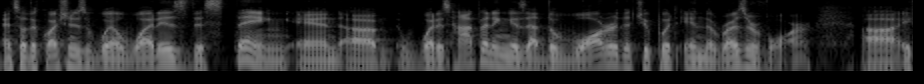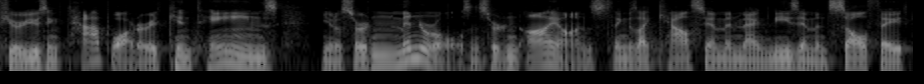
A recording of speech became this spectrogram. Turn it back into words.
and so the question is, well, what is this thing? And uh, what is happening is that the water that you put in the reservoir, uh, if you're using tap water, it contains you know certain minerals and certain ions things like calcium and magnesium and sulfate.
